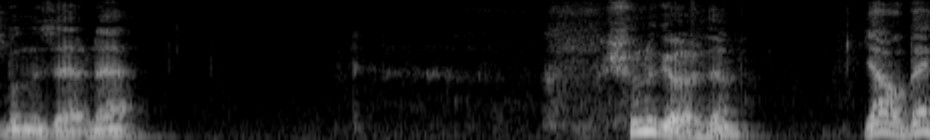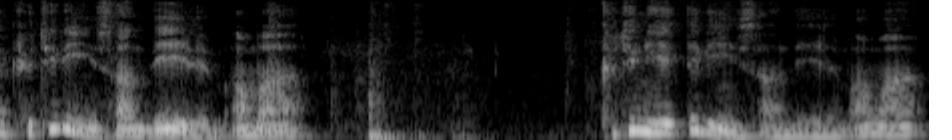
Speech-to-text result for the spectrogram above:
bunun üzerine şunu gördüm. Ya ben kötü bir insan değilim ama kötü niyetli bir insan değilim ama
